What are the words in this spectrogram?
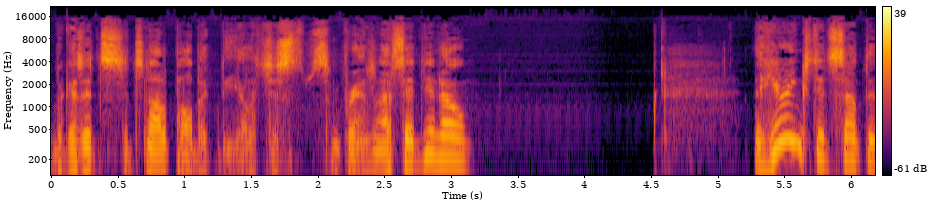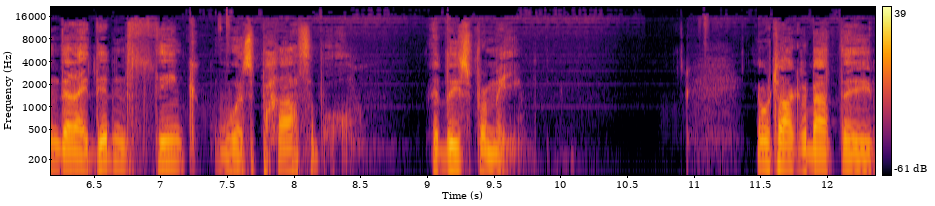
because it's it's not a public deal. It's just some friends, and I said, you know, the hearings did something that I didn't think was possible, at least for me. And we're talking about the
